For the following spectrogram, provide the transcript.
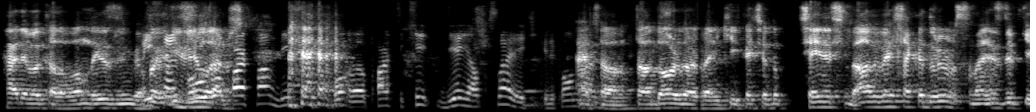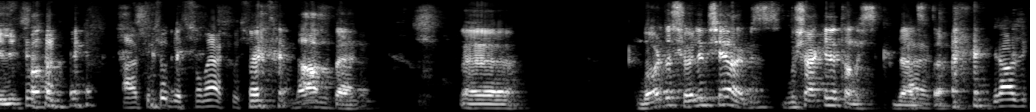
Hadi bakalım onu da and Golden İzliyorlarmış. Part 1, Beast and Go- e, Part 2 diye yaptılar ya iki klip. Onlar Evet, tamam, tamam doğru doğru ben ikiyi kaçırdım. Şey de şimdi abi 5 dakika durur musun ben izleyip geleyim falan. Artık çok geç sona yaklaşıyoruz. Ah be. Ee, bu arada şöyle bir şey var. Biz bu şarkıyla tanıştık birazcık Evet. da. Birazcık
